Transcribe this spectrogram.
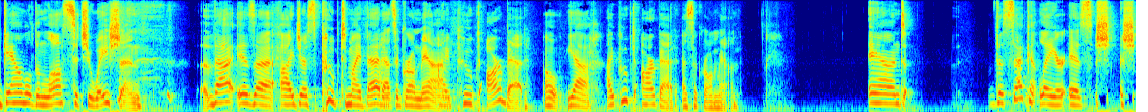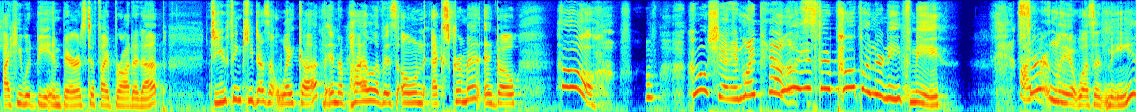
gambled and lost situation. that is a I just pooped my bed as a grown man. I pooped our bed. oh yeah, I pooped our bed as a grown man. and the second layer is sh- sh- uh, he would be embarrassed if I brought it up. Do you think he doesn't wake up in a pile of his own excrement and go, "Oh, Who shit in my why pants? is there poop underneath me?" don't Certainly, it wasn't me.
